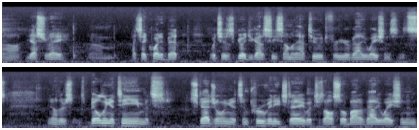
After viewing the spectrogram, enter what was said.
uh, yesterday. Um, I'd say quite a bit, which is good. You got to see some of that too for your evaluations. It's, you know, there's it's building a team. It's scheduling. It's improving each day, which is also about evaluation and,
